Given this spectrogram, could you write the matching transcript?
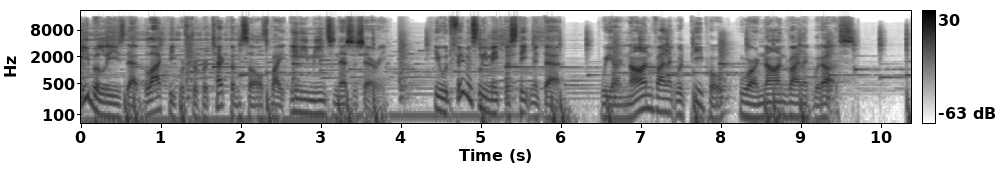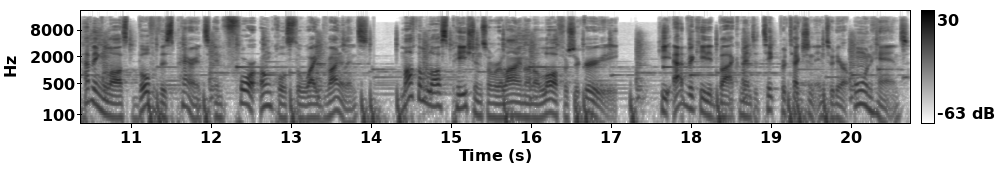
he believes that black people should protect themselves by any means necessary. He would famously make the statement that, we are non-violent with people who are non-violent with us. Having lost both of his parents and four uncles to white violence, Malcolm lost patience on relying on a law for security. He advocated black men to take protection into their own hands,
